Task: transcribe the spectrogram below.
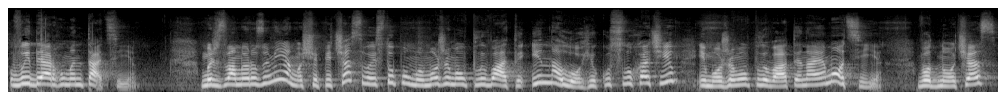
види аргументації. Ми ж з вами розуміємо, що під час виступу ми можемо впливати і на логіку слухачів, і можемо впливати на емоції. Водночас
